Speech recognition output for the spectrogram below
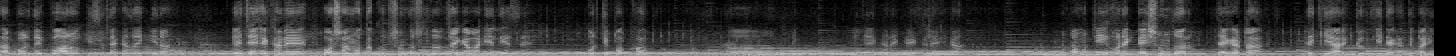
তারপর দেখব আরও কিছু দেখা যায় কিনা। এই যে এখানে বসার মতো খুব সুন্দর সুন্দর জায়গা বানিয়ে দিয়েছে কর্তৃপক্ষ। এই যে এখানে এখানে একটা। মোটামুটি অনেকটাই সুন্দর জায়গাটা। দেখি আর একটু কি দেখাতে পারি।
